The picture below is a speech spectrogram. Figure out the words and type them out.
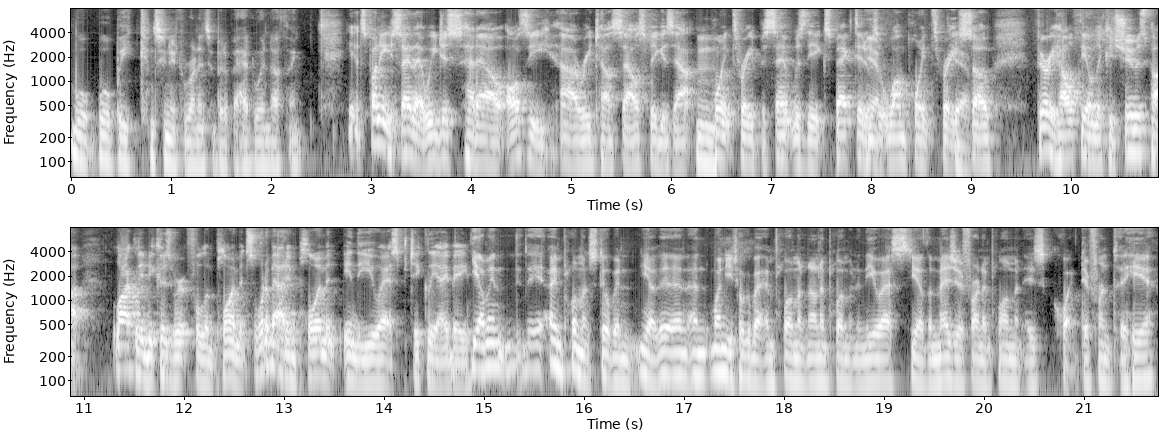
will, will be continue to run into a bit of a headwind, I think. Yeah, it's funny you say that. We just had our Aussie uh, retail sales figures out. Mm. 0.3% was the expected. It was at 1.3. Yeah. So very healthy on the consumer's part likely because we're at full employment. So, what about employment in the US, particularly AB? Yeah, I mean, the employment's still been, you know, and, and, when you talk about employment and unemployment in the US, you know, the measure for unemployment is quite different to here.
